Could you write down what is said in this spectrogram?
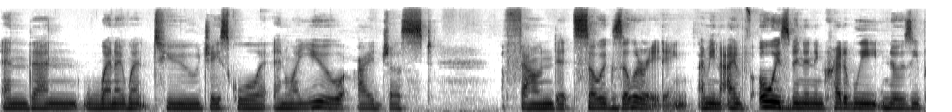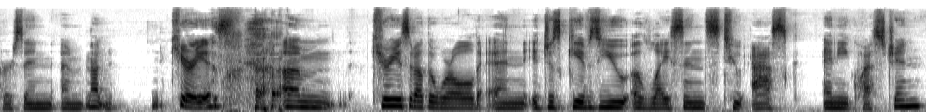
And then when I went to J school at NYU, I just found it so exhilarating. I mean, I've always been an incredibly nosy person. I'm not curious, um, curious about the world, and it just gives you a license to ask any question.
